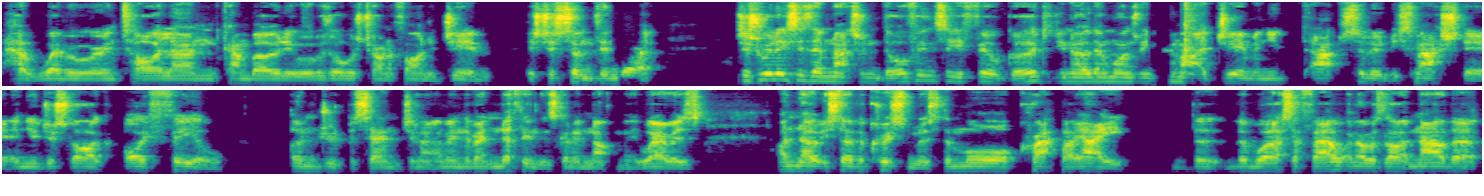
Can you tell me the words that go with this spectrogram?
how, whether we're in Thailand, Cambodia, we was always trying to find a gym. It's just mm. something that just releases them natural endorphins, so you feel good. You know, them ones where you come out of gym and you absolutely smashed it, and you're just like, I feel hundred percent. You know, I mean, there ain't nothing that's going to knock me. Whereas I noticed over Christmas, the more crap I ate, the the worse I felt, and I was like, now that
